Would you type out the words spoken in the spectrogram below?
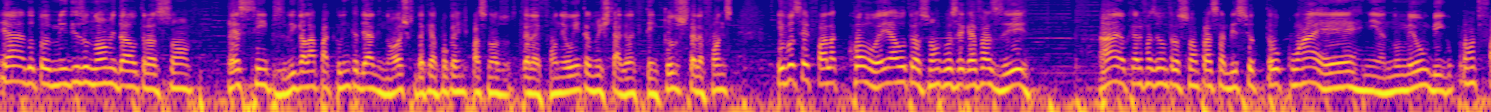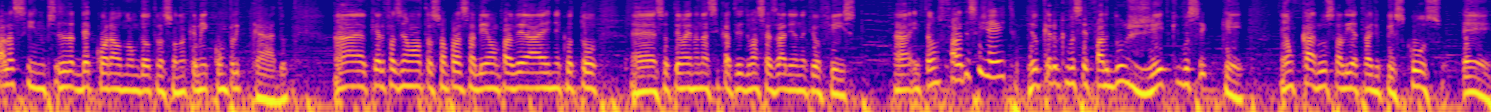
E, ah, doutor, me diz o nome da ultrassom. É simples, liga lá para a clínica diagnóstico, daqui a pouco a gente passa o nosso telefone, eu entro no Instagram que tem todos os telefones e você fala qual é a ultrassom que você quer fazer. Ah, eu quero fazer um ultrassom para saber se eu tô com a hérnia no meu umbigo. Pronto, fala assim, não precisa decorar o nome da ultrassom, não, que é meio complicado. Ah, eu quero fazer uma ultrassom para saber, para ver a hérnia que eu tô, é, se eu tenho hérnia na cicatriz de uma cesariana que eu fiz. Ah, então fala desse jeito. Eu quero que você fale do jeito que você quer. É um caroço ali atrás do pescoço? É.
